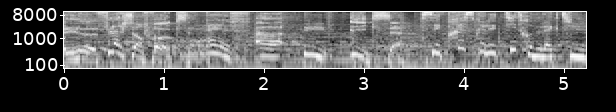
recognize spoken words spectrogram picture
Le Flash en Fox. F, A-U-X. c'est presque les titres de l'actu.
